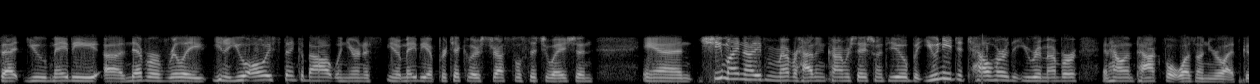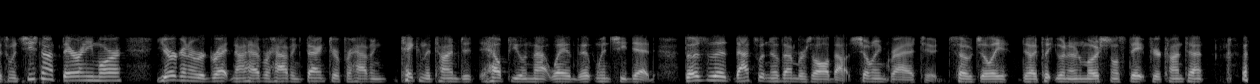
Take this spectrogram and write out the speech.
that you maybe uh, never really, you know, you always think about when you're in a, you know, maybe a particular stressful situation and she might not even remember having a conversation with you, but you need to tell her that you remember and how impactful it was on your life. Because when she's not there anymore, you're going to regret not ever having thanked her for having taken the time to help you in that way that when she did. Those are the that's what November is all about, showing gratitude. So, Julie, did I put you in an emotional state for your content?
